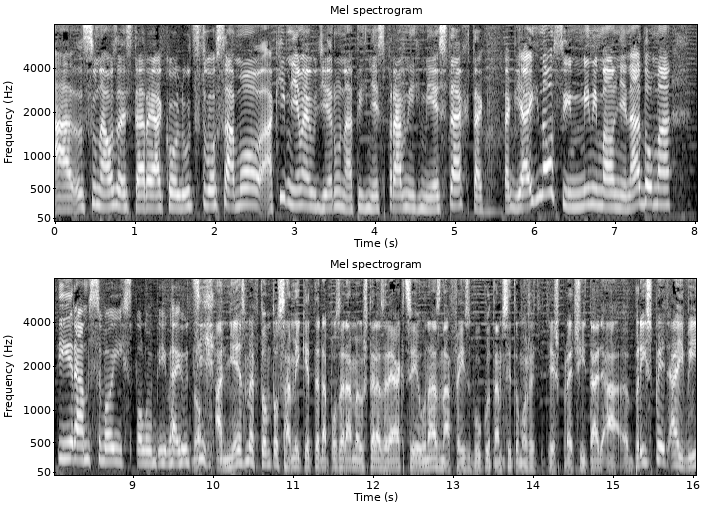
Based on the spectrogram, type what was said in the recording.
a sú naozaj staré ako ľudstvo samo. A kým nemajú dieru na tých nesprávnych miestach, tak, tak ja ich nosím minimálne na doma týram svojich spolubývajúcich. No a nie sme v tomto sami, keď teda pozeráme už teraz reakcie u nás na Facebooku, tam si to môžete tiež prečítať a prispieť aj vy,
